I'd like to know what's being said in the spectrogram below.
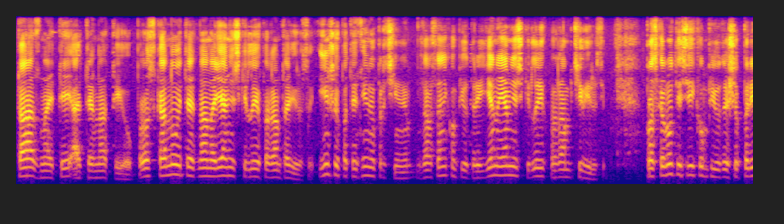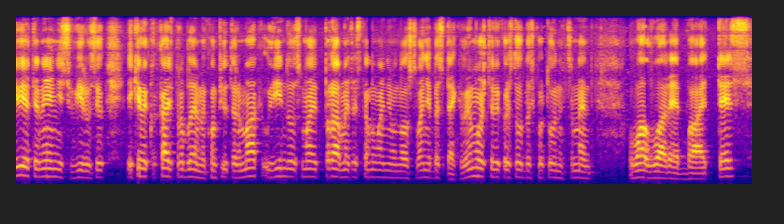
та знайти альтернативу. Проскануйте на наявність шкідливих програм та вірусів. Іншою потенційною причиною зависання комп'ютерів є наявність шкідливих програм чи вірусів. Проскануйте свій комп'ютер, щоб перевірити наявність вірусів, які викликають проблеми. Комп'ютер Mac у Windows мають параметри сканування у налаштування безпеки. Ви можете використовувати безкоштовний інструмент Valvare Bytes.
